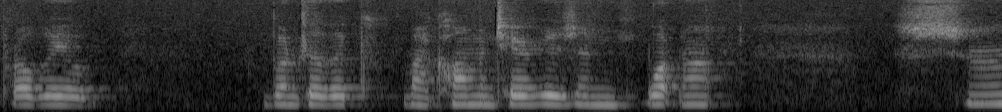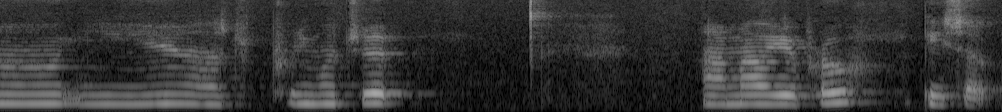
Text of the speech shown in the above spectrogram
probably a bunch of the, my commentaries and whatnot. So yeah, that's pretty much it. I'm Mario Pro. Peace out.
